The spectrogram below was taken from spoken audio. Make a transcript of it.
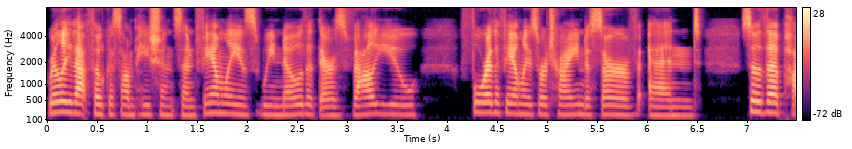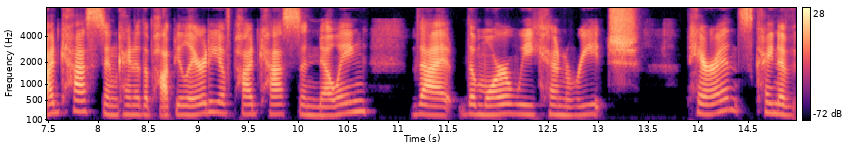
really that focus on patients and families. We know that there's value for the families we're trying to serve. And so the podcast and kind of the popularity of podcasts and knowing that the more we can reach parents kind of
